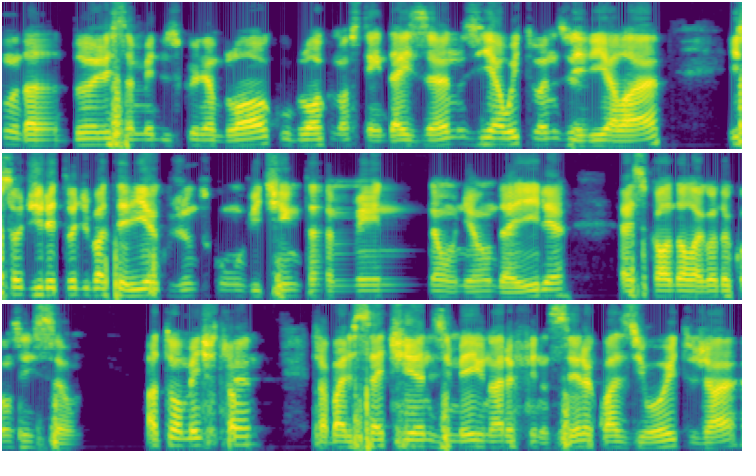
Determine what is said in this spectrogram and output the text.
fundadores também do Esculham Bloco, o bloco nós tem 10 anos e há 8 anos eu iria lá e sou diretor de bateria junto com o Vitinho também na União da Ilha, a Escola da Lagoa da Conceição. Atualmente tra trabalho sete anos e meio na área financeira, quase oito já,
